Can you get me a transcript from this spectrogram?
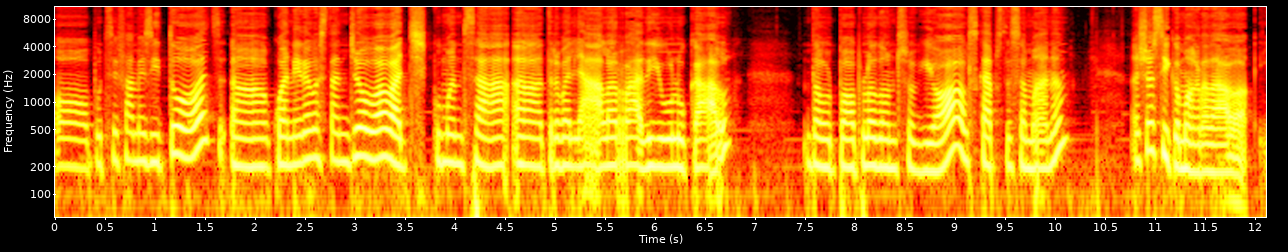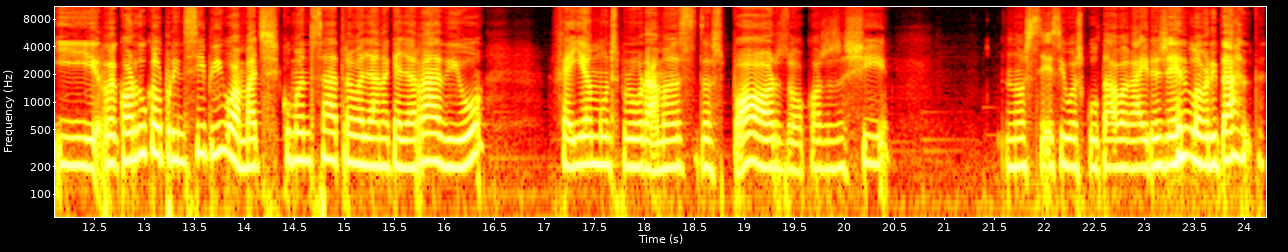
o potser fa més i tot, eh, quan era bastant jove vaig començar a treballar a la ràdio local del poble d'on sóc jo, els caps de setmana. Això sí que m'agradava. I recordo que al principi, quan vaig començar a treballar en aquella ràdio, fèiem uns programes d'esports o coses així. No sé si ho escoltava gaire gent, la veritat.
